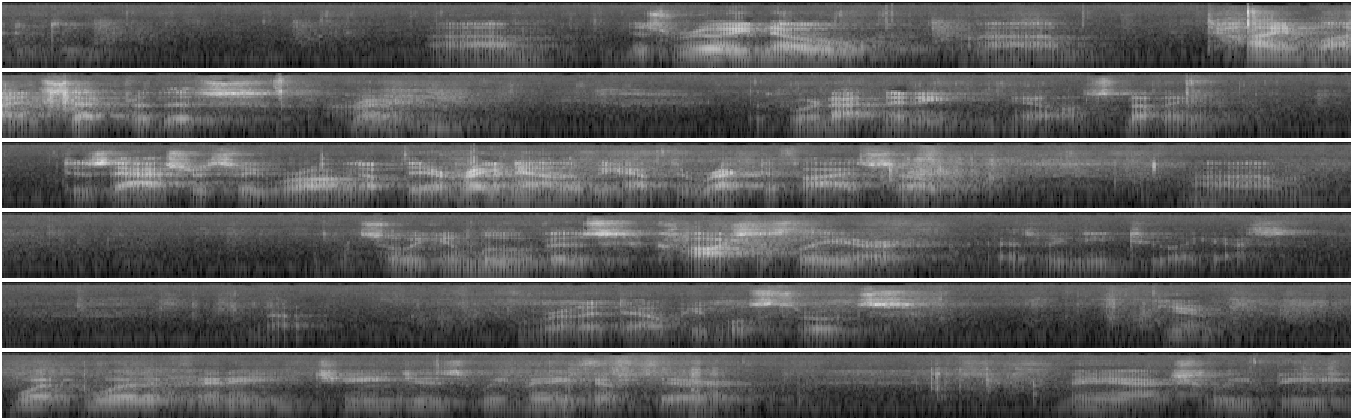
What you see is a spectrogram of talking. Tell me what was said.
do too. Um, There's really no um, timeline set for this. Right. Because We're not in any, you know, it's nothing disastrously wrong up there right now that we have to rectify, so. um, So we can move as cautiously or as we need to, I guess. Not run it down people's throats. Yeah, what, what if any changes we make up there may actually be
